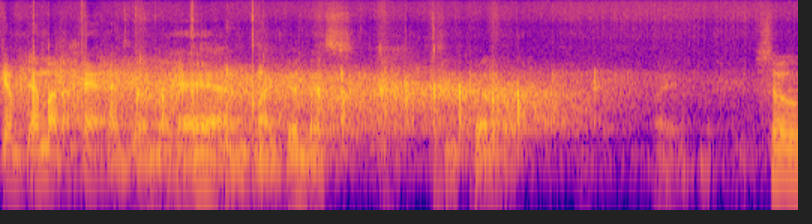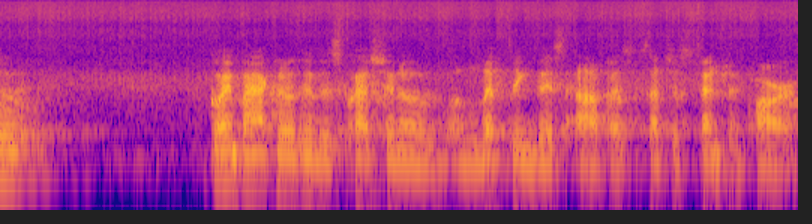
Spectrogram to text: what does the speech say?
Give them a hand. Give them a hand. My goodness. It's incredible. So, going back though to this question of lifting this up as such a central part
